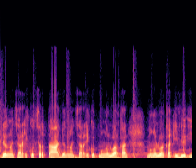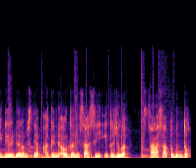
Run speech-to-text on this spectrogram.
dengan cara ikut serta, dengan cara ikut mengeluarkan mengeluarkan ide-ide dalam setiap agenda organisasi. Itu juga salah satu bentuk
